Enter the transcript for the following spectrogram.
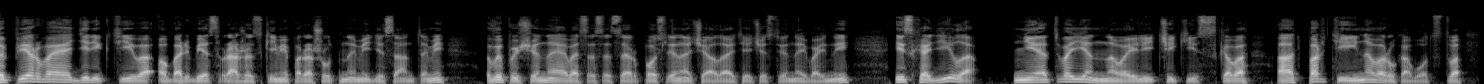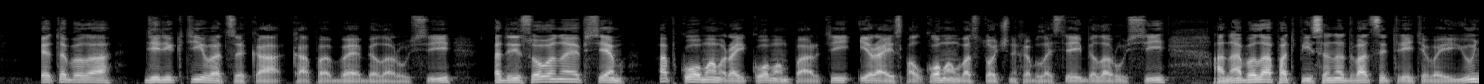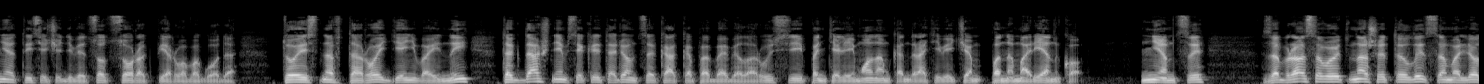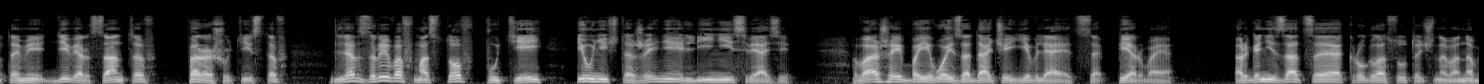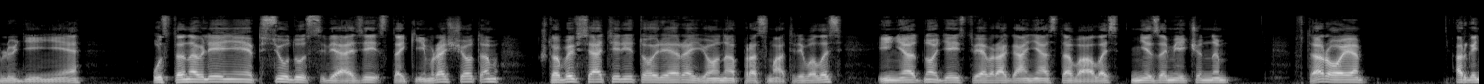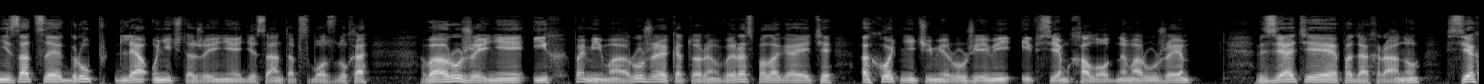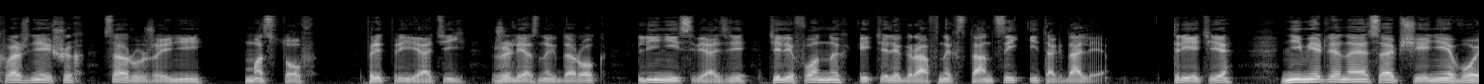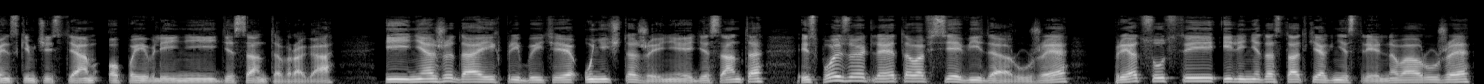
первая директива о борьбе с вражескими парашютными десантами, выпущенная в СССР после начала Отечественной войны, исходила не от военного или чекистского, а от партийного руководства. Это была директива ЦК КПБ Белоруссии, адресованная всем обкомам, райкомам партии и райисполкомам восточных областей Белоруссии. Она была подписана 23 июня 1941 года, то есть на второй день войны тогдашним секретарем ЦК КПБ Белоруссии Пантелеймоном Кондратьевичем Пономаренко. Немцы забрасывают наши тылы самолетами диверсантов, парашютистов для взрывов мостов, путей и уничтожения линий связи. Вашей боевой задачей является первое – организация круглосуточного наблюдения, установление всюду связи с таким расчетом, чтобы вся территория района просматривалась и ни одно действие врага не оставалось незамеченным. Второе. Организация групп для уничтожения десантов с воздуха – вооружение их, помимо оружия, которым вы располагаете, охотничьими ружьями и всем холодным оружием, взятие под охрану всех важнейших сооружений, мостов, предприятий, железных дорог, линий связи, телефонных и телеграфных станций и так далее. Третье. Немедленное сообщение воинским частям о появлении десанта врага, и, не ожидая их прибытия, уничтожения десанта, используя для этого все виды оружия, при отсутствии или недостатке огнестрельного оружия,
